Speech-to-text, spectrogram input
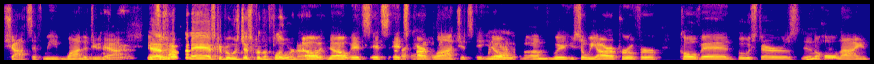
shots if we want to do that. Yeah, that's So- what I was gonna ask, if it was just for the flu or not. No, no, it's it's it's carte blanche. It's you know, um, we so we are approved for COVID boosters, the, the whole nine.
